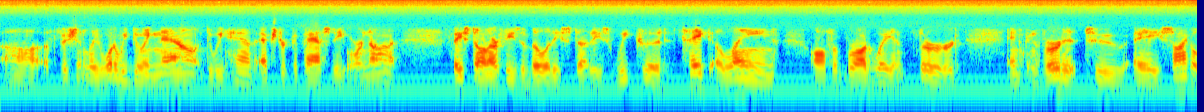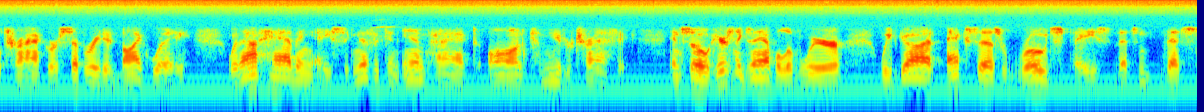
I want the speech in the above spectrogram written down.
uh, efficiently? What are we doing now? Do we have extra capacity or not? Based on our feasibility studies, we could take a lane off of Broadway and Third and convert it to a cycle track or a separated bikeway without having a significant impact on commuter traffic. And so here's an example of where we've got excess road space that's that's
